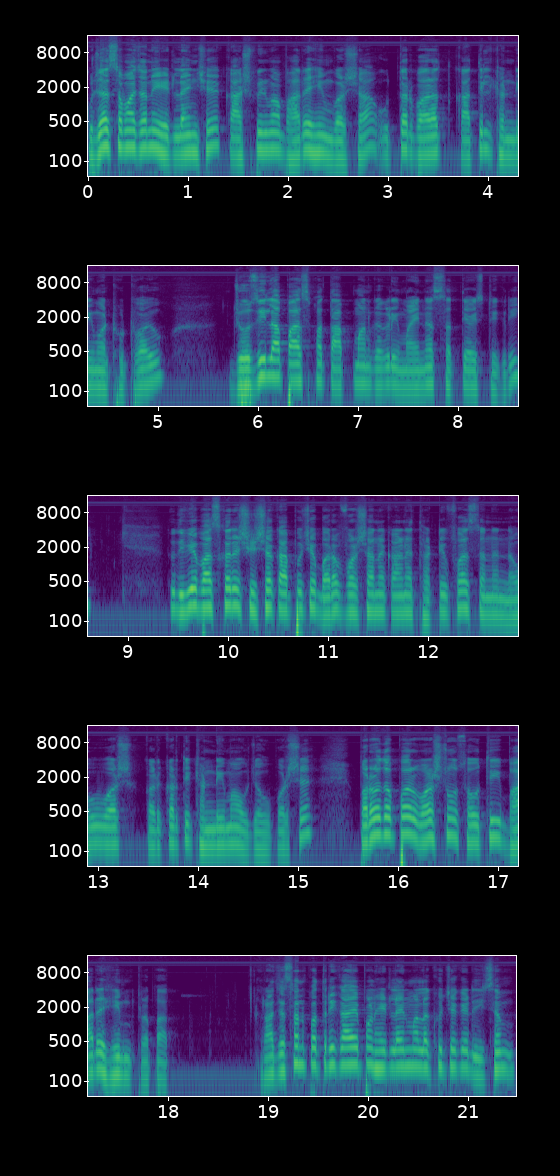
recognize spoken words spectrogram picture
ગુજરાત સમાચારની હેડલાઇન છે, કાશ્મીરમાં ભારે હિમવર્ષા, ઉત્તર ભારત કાતિલ ઠંડીમાં ઠૂંઠવાયું જોઝીલા પાસમાં તાપમાન ગગડી માઇનસ સત્યાવીસ ડિગ્રી. તો દિવ્ય ભાસ્કરે શીર્ષક આપ્યું છે, બરફ વર્ષાને કારણે થર્ટી ફર્સ્ટ અને નવું વર્ષ કડકડતી ઠંડીમાં ઉજવવું પડશે. પર્વતો પર વર્ષનું સૌથી ભારે હિમપ્રપાત. રાજસ્થાન પત્રિકાએ પણ હેડલાઇનમાં લખ્યું છે કે ડિસેમ્બ,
